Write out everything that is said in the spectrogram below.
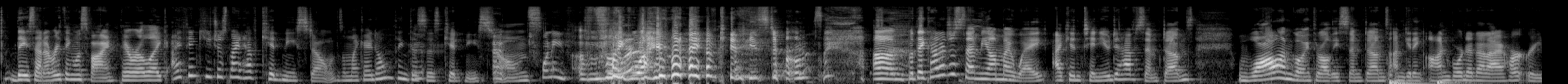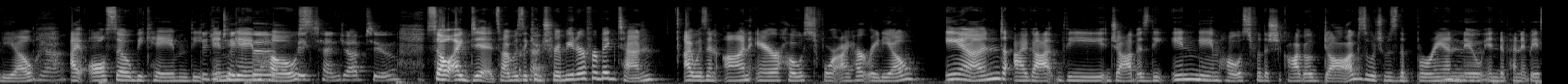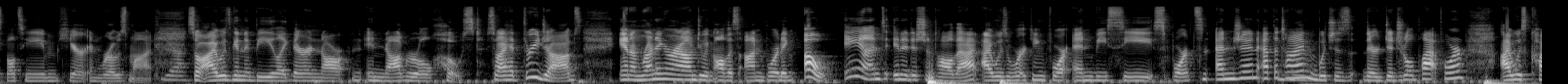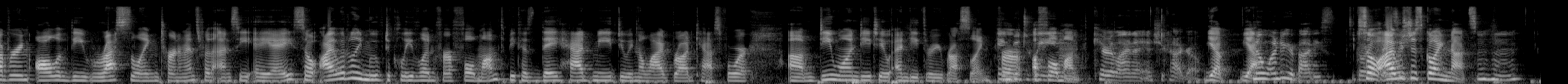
They said everything was fine. They were like, "I think you just might have kidney stones." I'm like, "I don't think this is kidney stones." 24? like why would I have kidney stones? um, but they kind of just sent me on my way. I continued to have symptoms. While I'm going through all these symptoms, I'm getting onboarded at iHeartRadio. Yeah. I also became the Did in-game take the host. Big Ten job too? So I did. So I was a contributor for Big Ten. I was an on-air host for iHeartRadio. And I got the job as the in-game host for the Chicago Dogs, which was the brand new independent baseball team here in Rosemont. Mm-hmm. Yeah. So I was going to be like their inau- inaugural host. So I had three jobs, and I'm running around doing all this onboarding. Oh, and in addition to all that, I was working for NBC Sports Engine at the time, which is their digital platform. I was covering all of the wrestling tournaments for the NCAA. So I literally moved to Cleveland for a full month because they had me doing the live broadcast for um, D1, D2, and D3 wrestling for a full month. Carolina and Chicago. Yep. Yeah. No wonder your body's. So I was just going nuts.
